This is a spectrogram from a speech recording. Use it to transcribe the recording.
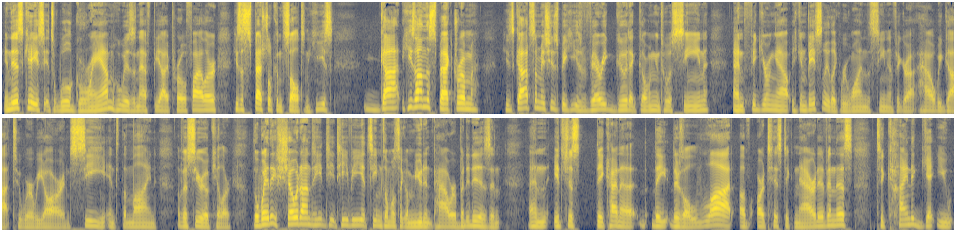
In this case, it's Will Graham, who is an FBI profiler. He's a special consultant. He's got he's on the spectrum. He's got some issues, but he's very good at going into a scene and figuring out he can basically like rewind the scene and figure out how we got to where we are and see into the mind of a serial killer. The way they show it on TV, it seems almost like a mutant power, but it isn't. And it's just they kind of they there's a lot of artistic narrative in this to kind of get you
